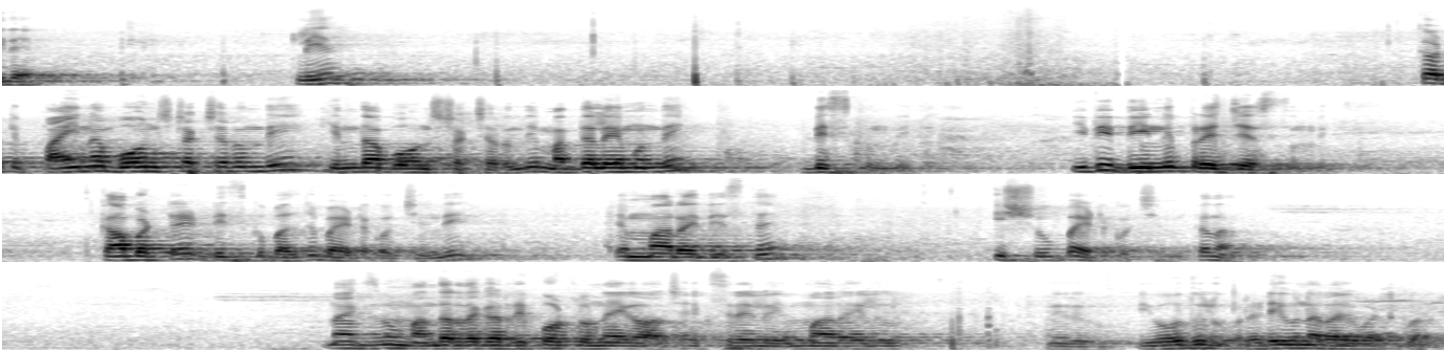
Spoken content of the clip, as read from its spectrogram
ఇదే. క్లియర్ కాబట్టి పైన బోన్ స్ట్రక్చర్ ఉంది కింద బోన్ స్ట్రక్చర్ ఉంది మధ్యలో ఏముంది? డిస్క్ ఉంది. ఇది దీన్ని ప్రెస్ చేస్తుంది. కాబట్టే డిస్క్ బల్జ్ బయటకు వచ్చింది ఎంఆర్ఐ తీస్తే ఇష్యూ బయటకు వచ్చింది కదా? మ్యాక్సిమం అందరి దగ్గర రిపోర్ట్లు ఉన్నాయి కావచ్చు ఎక్స్రేలు ఎంఆర్ఐలు మీరు యోధులు రెడీ ఉన్నారు అవి పట్టుకొని?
